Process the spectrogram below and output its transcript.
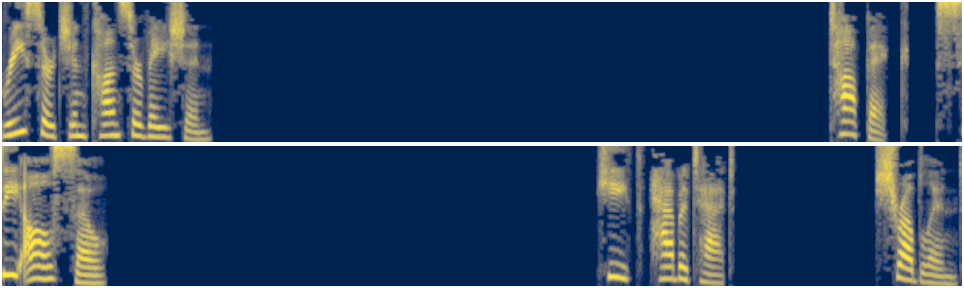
Research and conservation Topic. See also. Heath habitat. Shrubland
